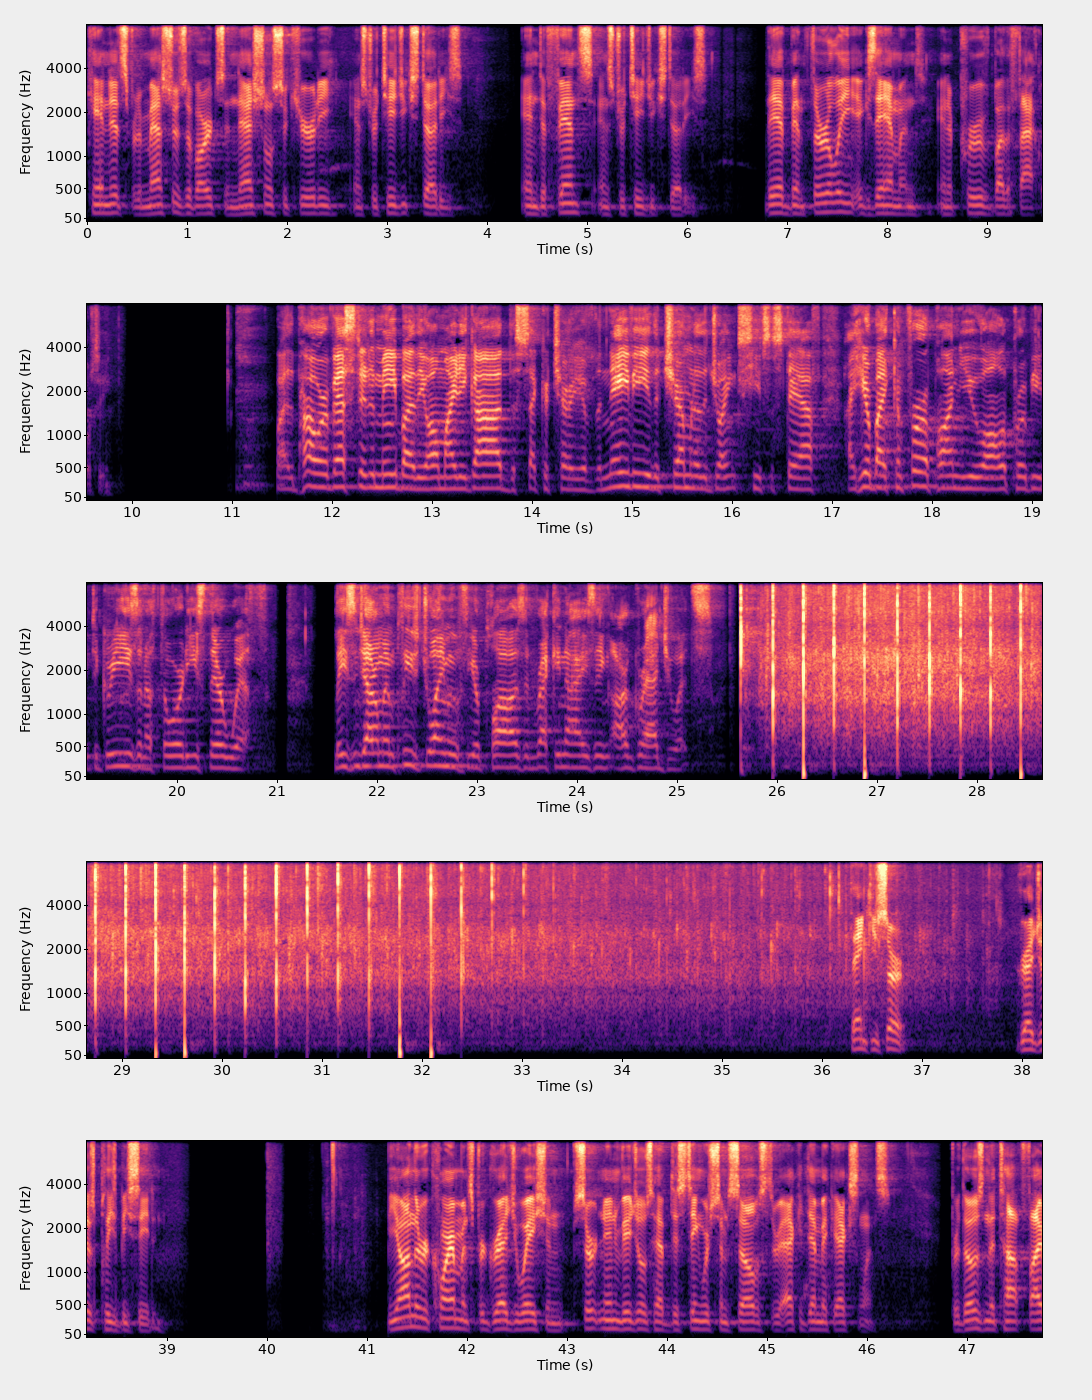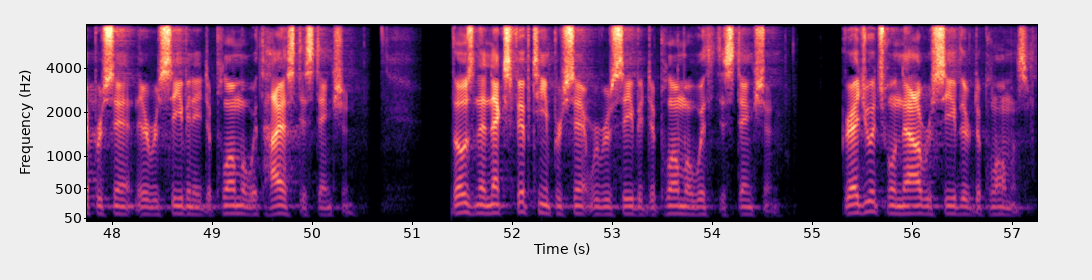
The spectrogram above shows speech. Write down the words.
candidates for the Masters of Arts in National Security and Strategic Studies and Defense and Strategic Studies. They have been thoroughly examined and approved by the faculty. By the power vested in me by the Almighty God, the Secretary of the Navy, the Chairman of the Joint Chiefs of Staff, I hereby confer upon you all appropriate degrees and authorities therewith. Ladies and gentlemen, please join me with your applause in recognizing our graduates. Thank you, sir. Graduates, please be seated. Beyond the requirements for graduation, certain individuals have distinguished themselves through academic excellence. For those in the top 5%, they're receiving a diploma with highest distinction. Those in the next 15% will receive a diploma with distinction. Graduates will now receive their diplomas.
